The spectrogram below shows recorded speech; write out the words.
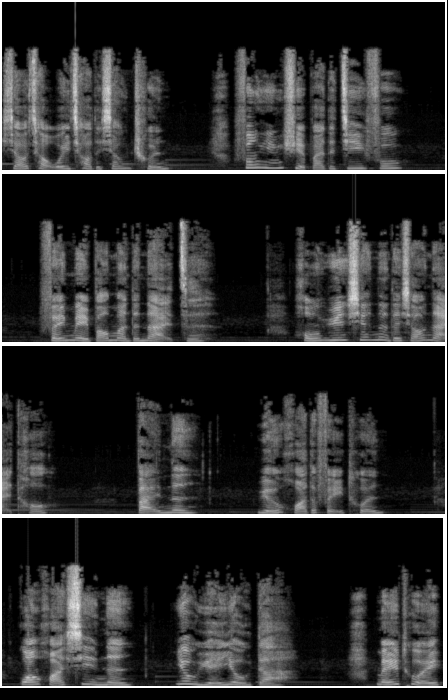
小巧微翘的香唇，丰盈雪白的肌肤，肥美饱满的奶子，红晕鲜嫩的小奶头，白嫩圆滑的肥臀。光滑细嫩，又圆又大，美腿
